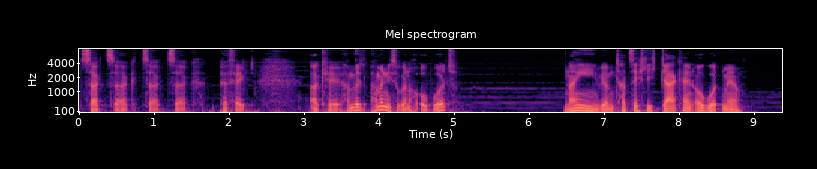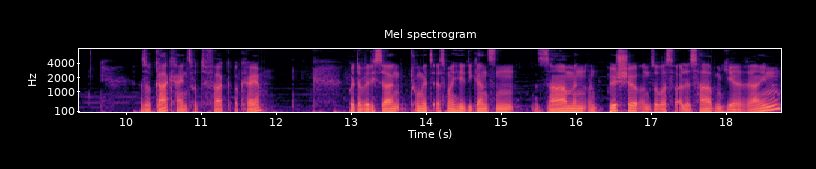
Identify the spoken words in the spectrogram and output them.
Zack, zack, zack, zack. Perfekt. Okay, haben wir, haben wir nicht sogar noch Oakwood? Nein, wir haben tatsächlich gar kein Oakwood mehr. Also gar keins, what the fuck, okay. Gut, da würde ich sagen, tun wir jetzt erstmal hier die ganzen Samen und Büsche und so, was wir alles haben, hier rein.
